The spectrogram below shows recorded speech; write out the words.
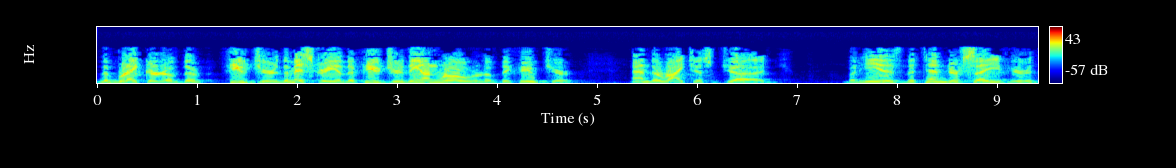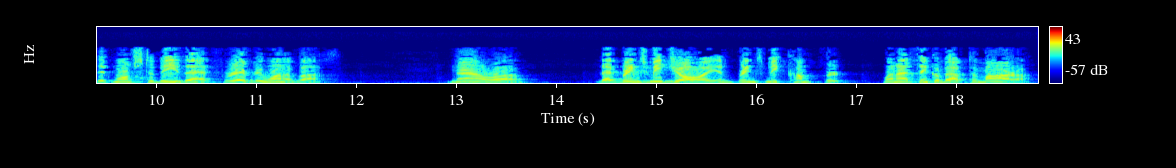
the breaker of the future, the mystery of the future, the unroller of the future, and the righteous judge. But He is the tender Savior that wants to be that for every one of us. Now, uh, that brings me joy and brings me comfort when I think about tomorrow.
